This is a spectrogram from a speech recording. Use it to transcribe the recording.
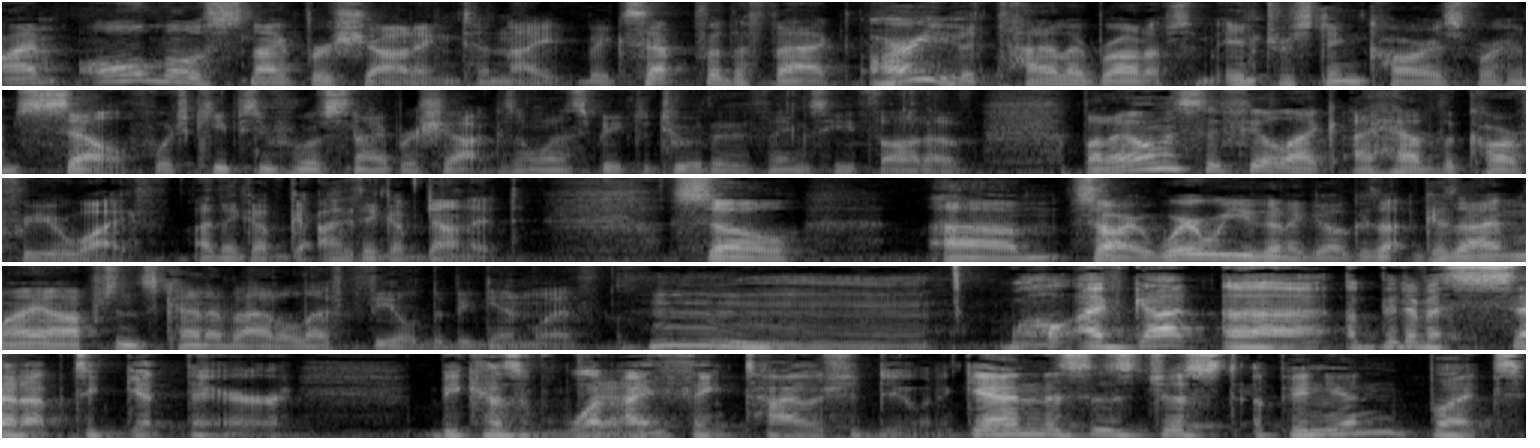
I'm almost sniper shotting tonight, except for the fact Are you? that Tyler brought up some interesting cars for himself, which keeps him from a sniper shot because I want to speak to two other things he thought of. But I honestly feel like I have the car for your wife. I think I've I think I've done it. So. Um, sorry, where were you going to go? Because I, my option's kind of out of left field to begin with. Hmm. Well, I've got uh, a bit of a setup to get there because of what I think Tyler should do. And again, this is just opinion, but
